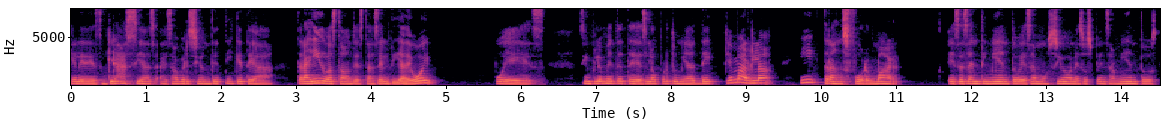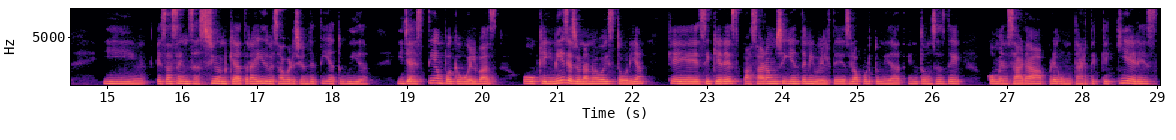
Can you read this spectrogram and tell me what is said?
que le des gracias a esa versión de ti que te ha traído hasta donde estás el día de hoy, pues simplemente te des la oportunidad de quemarla y transformar ese sentimiento, esa emoción, esos pensamientos y esa sensación que ha traído esa versión de ti a tu vida. Y ya es tiempo que vuelvas o que inicies una nueva historia, que si quieres pasar a un siguiente nivel te des la oportunidad entonces de comenzar a preguntarte qué quieres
